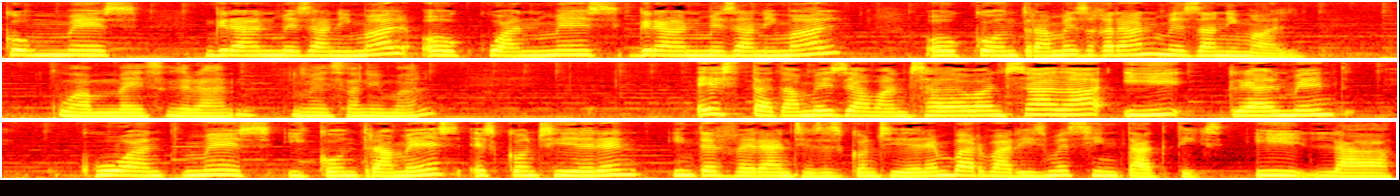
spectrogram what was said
com més gran, més animal o quan més gran, més animal o contra més gran, més animal? Quan més gran, més animal. Esta també és avançada, avançada i realment quant més i contra més es consideren interferències, es consideren barbarismes sintàctics i la-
